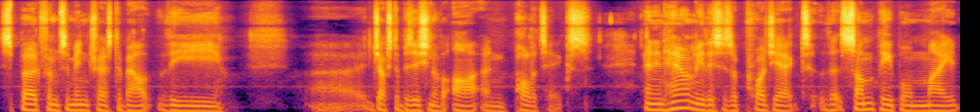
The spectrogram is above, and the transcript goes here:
spurred from some interest about the uh, juxtaposition of art and politics. And inherently, this is a project that some people might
